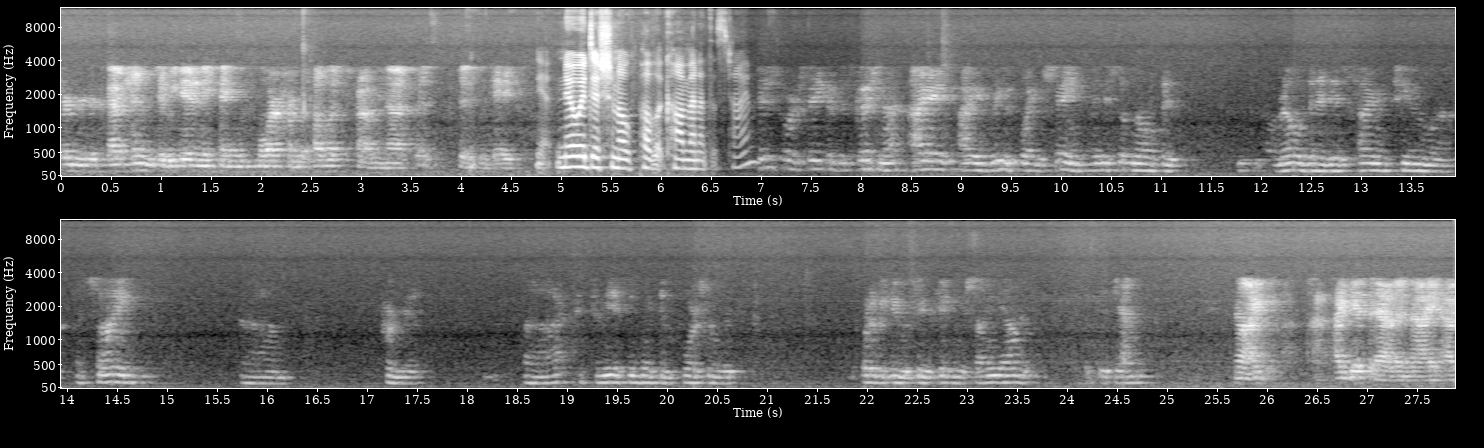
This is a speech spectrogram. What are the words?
further discussion? Did we get anything more from the public? Probably not, but just in case. yeah, no additional public comment at this time. Just for sake of discussion, I, I, I agree with what you're saying, I just don't know if it's relevant it is time to, uh, assign, um, permit. Uh, to me, it seems like the enforcement would what do we do, if you're taking your sign down, if they can? No, I, I I get that, and I, I,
